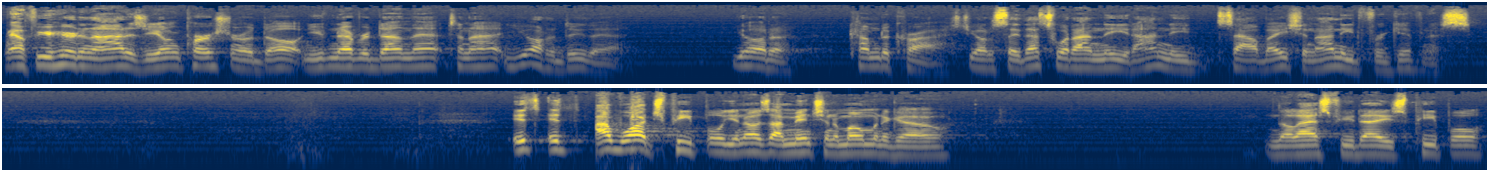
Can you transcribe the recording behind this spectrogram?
Now, if you're here tonight as a young person or adult and you've never done that tonight, you ought to do that. You ought to come to Christ. You ought to say, That's what I need. I need salvation. I need forgiveness. It's, it, I watch people, you know, as I mentioned a moment ago, in the last few days, people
